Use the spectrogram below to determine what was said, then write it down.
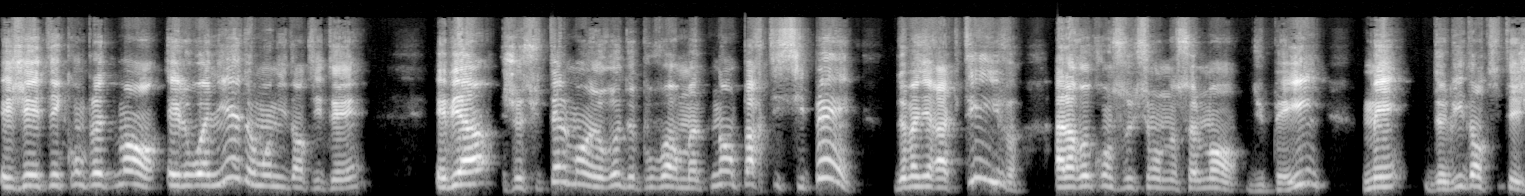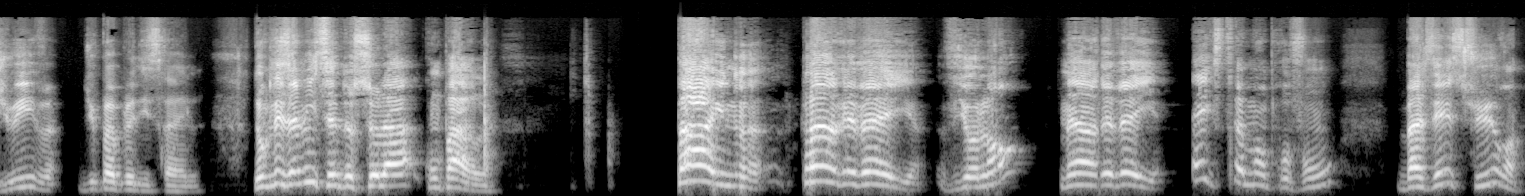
et j'ai été complètement éloigné de mon identité, eh bien, je suis tellement heureux de pouvoir maintenant participer de manière active à la reconstruction non seulement du pays, mais de l'identité juive du peuple d'Israël. Donc les amis, c'est de cela qu'on parle. Pas, un réveil violent, mais un réveil extrêmement profond, basé sur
